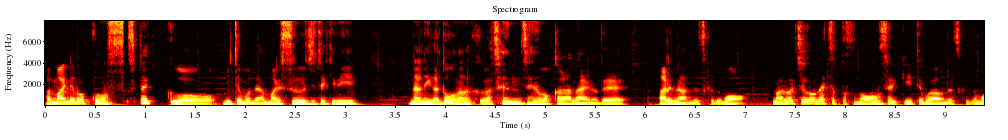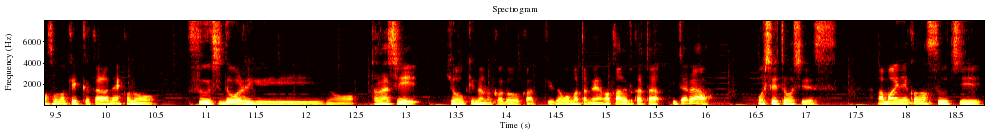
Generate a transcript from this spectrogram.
あんまりね、僕このスペックを見てもね、あんまり数字的に何がどうなのかが全然わからないので、あれなんですけども、まあ、後ほどね、ちょっとその音声聞いてもらうんですけども、その結果からね、この数値通りの正しい表記なのかどうかっていうのもまたね、わかる方いたら教えてほしいです。あまりね、この数値、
